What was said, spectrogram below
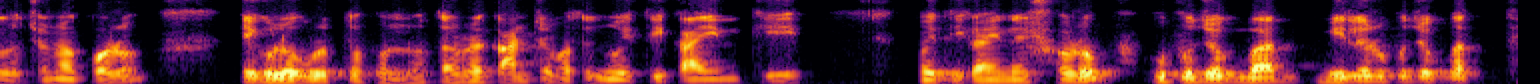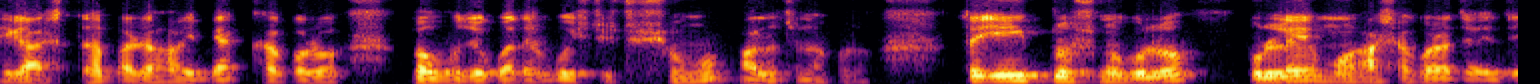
আলোচনা করো। এগুলো গুরুত্বপূর্ণ। তারপরে কান্টের মতে নৈতিক আইন কি? নৈতিক আইনের স্বরূপ। উপযোগবাদ, মিলের উপযোগবাদ থেকে আসতে পারে। হয় ব্যাখ্যা করো বা উপযোগবাদের বৈশিষ্ট্য সমূহ আলোচনা করো। তো এই প্রশ্নগুলো পড়লে আশা করা যায় যে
